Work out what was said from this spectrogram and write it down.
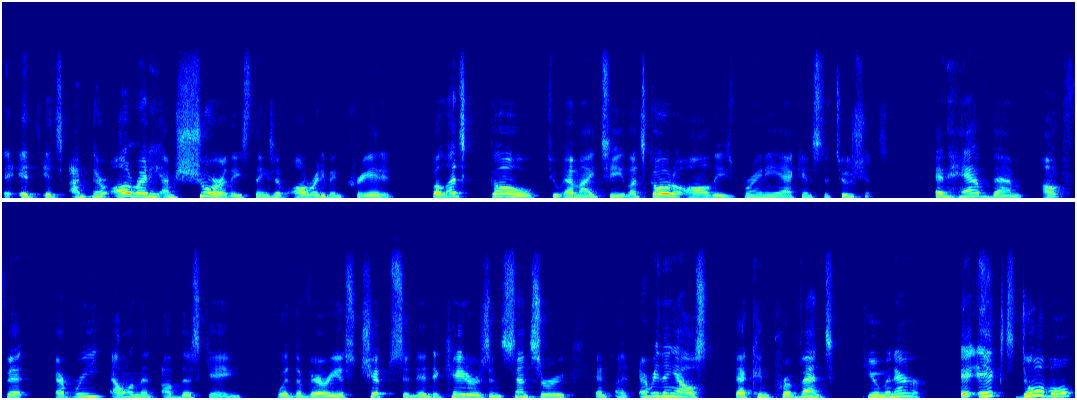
it, it's, I'm, they're already, I'm sure these things have already been created. But let's go to MIT. Let's go to all these brainiac institutions and have them outfit every element of this game with the various chips and indicators and sensory and, and everything else that can prevent human error. It, it's doable.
